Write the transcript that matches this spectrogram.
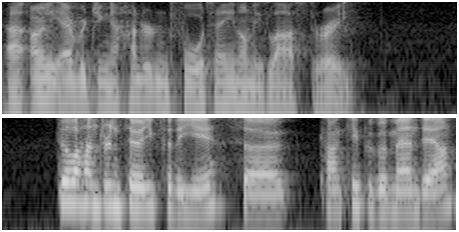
uh, only averaging 114 on his last three. Still 130 for the year, so can't keep a good man down.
